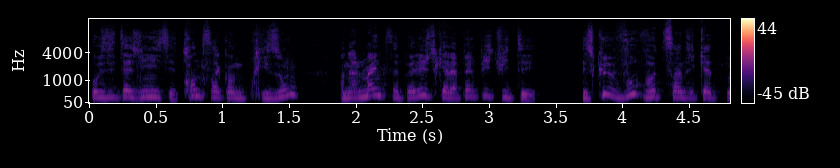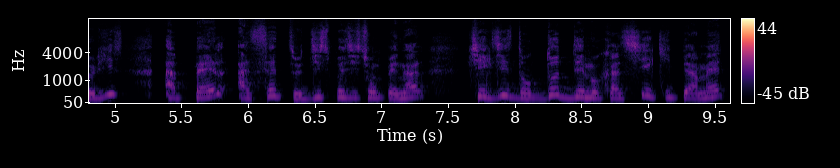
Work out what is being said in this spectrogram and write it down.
Aux États-Unis, c'est 35 ans de prison. En Allemagne, ça peut aller jusqu'à la perpétuité. Est-ce que vous, votre syndicat de police, appelle à cette disposition pénale qui existe dans d'autres démocraties et qui permettent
